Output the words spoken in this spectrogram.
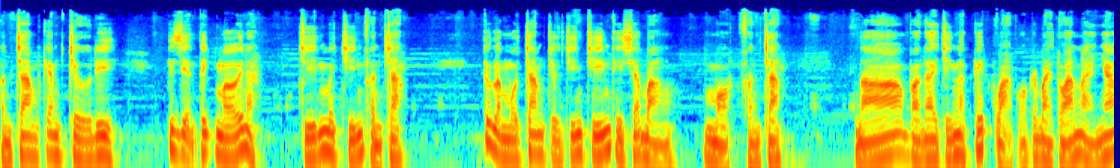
phần trăm các em trừ đi cái diện tích mới nè 99 phần trăm. Tức là 100 trừ 99 thì sẽ bằng 1 phần trăm. Đó, và đây chính là kết quả của cái bài toán này nhé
